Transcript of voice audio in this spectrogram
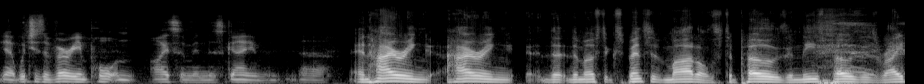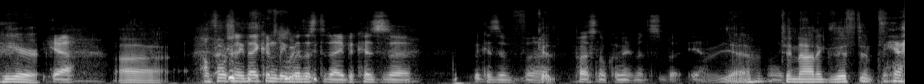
yeah, which is a very important item in this game. Uh, and hiring hiring the the most expensive models to pose in these poses right here. yeah, Uh, unfortunately, they couldn't be with us today because uh, because of uh, personal commitments. But yeah, yeah, Like- to non-existence. yeah,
